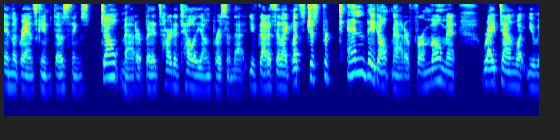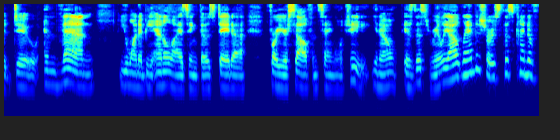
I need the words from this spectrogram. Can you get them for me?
in the grand scheme, those things don't matter, but it's hard to tell a young person that. You've got to say, like, let's just pretend they don't matter for a moment, write down what you would do. And then you want to be analyzing those data for yourself and saying, well, gee, you know, is this really outlandish or is this kind of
